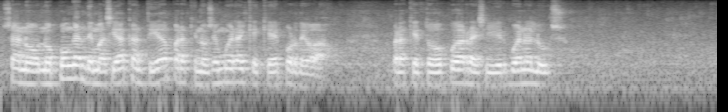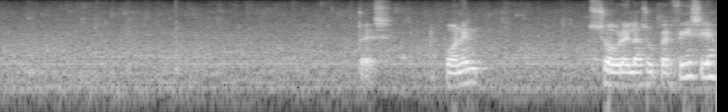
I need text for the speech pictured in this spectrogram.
o sea, no, no pongan demasiada cantidad para que no se muera el que quede por debajo, para que todo pueda recibir buena luz. entonces ponen sobre la superficie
